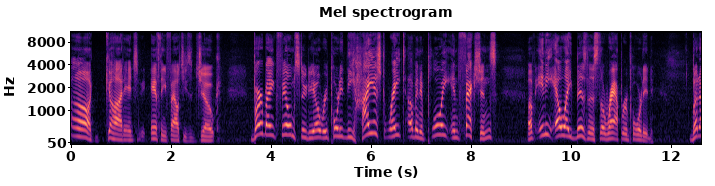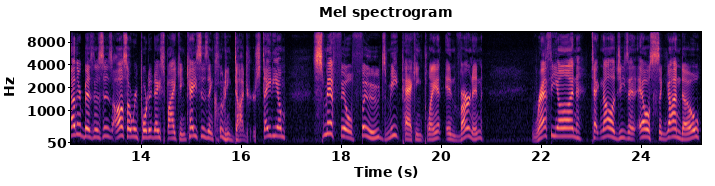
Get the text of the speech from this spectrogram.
Oh, God, Anthony Fauci's a joke. Burbank Film Studio reported the highest rate of an employee infections of any LA business, the Wrap reported. But other businesses also reported a spike in cases, including Dodger Stadium, Smithfield Foods meatpacking plant in Vernon, Raytheon Technologies and El Segundo,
